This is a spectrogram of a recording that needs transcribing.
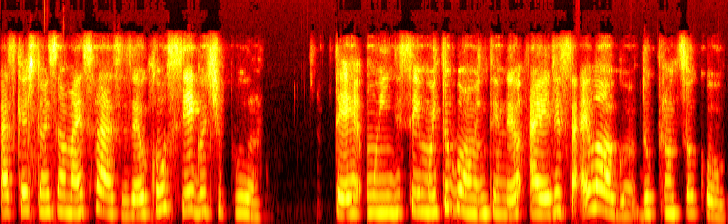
as questões são mais fáceis. Eu consigo, tipo, ter um índice muito bom, entendeu? Aí ele sai logo do pronto-socorro.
